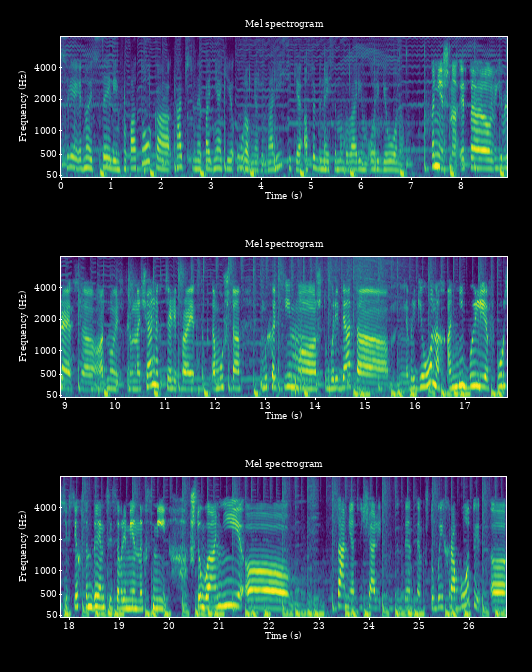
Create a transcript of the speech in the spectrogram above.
одной из целей инфопотока качественное поднятие уровня журналистики, особенно если мы говорим о регионах? Конечно, это является одной из первоначальных целей проекта, потому что мы хотим, э, чтобы ребята в регионах, они были в курсе всех тенденций современных СМИ, чтобы они э, сами отвечали этим тенденциям, чтобы их работы э,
